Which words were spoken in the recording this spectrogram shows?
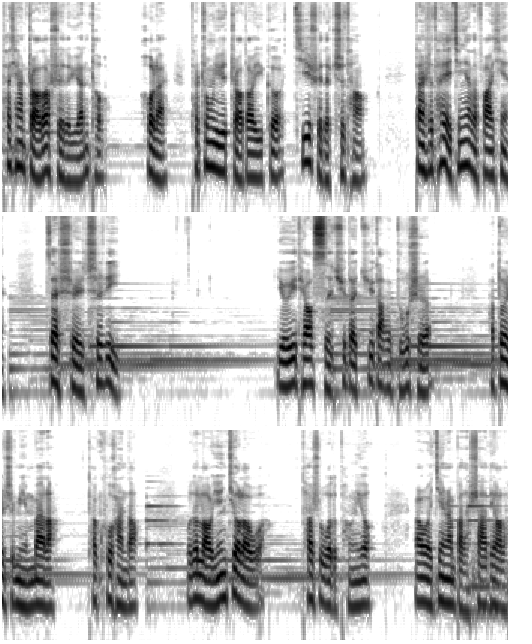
他想找到水的源头。后来，他终于找到一个积水的池塘，但是他也惊讶地发现，在水池里有一条死去的巨大的毒蛇。他顿时明白了，他哭喊道：“我的老鹰救了我，他是我的朋友，而我竟然把他杀掉了。”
